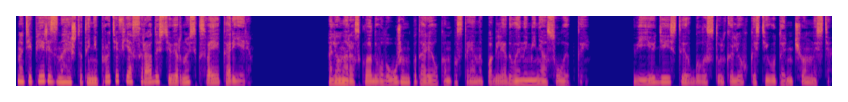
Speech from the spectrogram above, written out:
«Но теперь, зная, что ты не против, я с радостью вернусь к своей карьере». Алена раскладывала ужин по тарелкам, постоянно поглядывая на меня с улыбкой. В ее действиях было столько легкости и утонченности,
